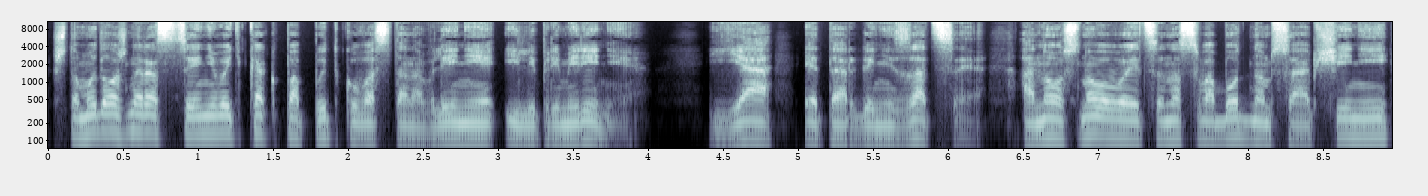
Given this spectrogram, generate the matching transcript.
что мы должны расценивать как попытку восстановления или примирения. Я — это организация, оно основывается на свободном сообщении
